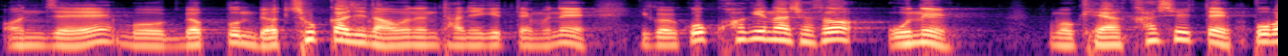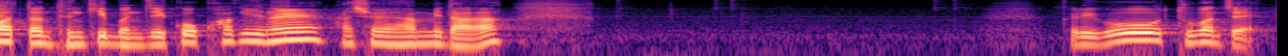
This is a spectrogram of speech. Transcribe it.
언제 뭐 몇 분 몇 초까지 나오는 단위이기 때문에 이걸 꼭 확인하셔서 오늘 뭐 계약하실 때 뽑았던 등기부인지 꼭 확인을 하셔야 합니다. 그리고 두 번째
